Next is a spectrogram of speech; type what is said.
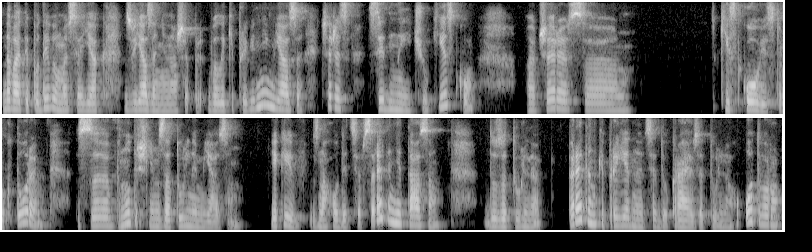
Давайте подивимося, як зв'язані наші великі привідні м'язи через сідничу кістку, через е, кісткові структури з внутрішнім затульним м'язом, який знаходиться всередині таза, до затульної перетинки приєднуються до краю затульного отвору,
